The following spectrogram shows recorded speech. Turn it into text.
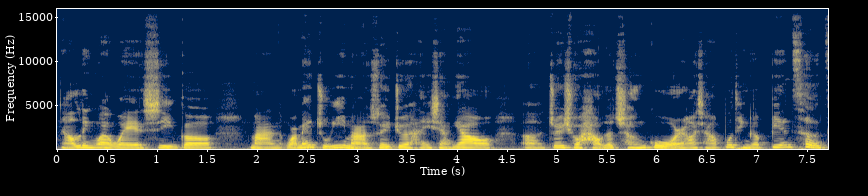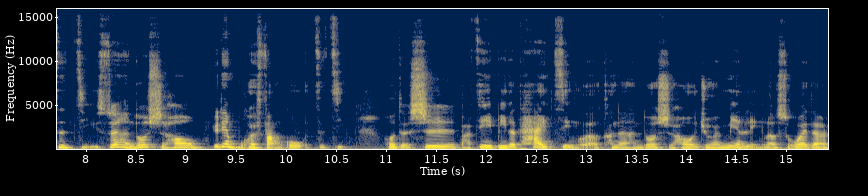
然后另外我也是一个。蛮完美主义嘛，所以就很想要呃追求好的成果，然后想要不停的鞭策自己，所以很多时候有点不会放过我自己，或者是把自己逼得太紧了，可能很多时候就会面临了所谓的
